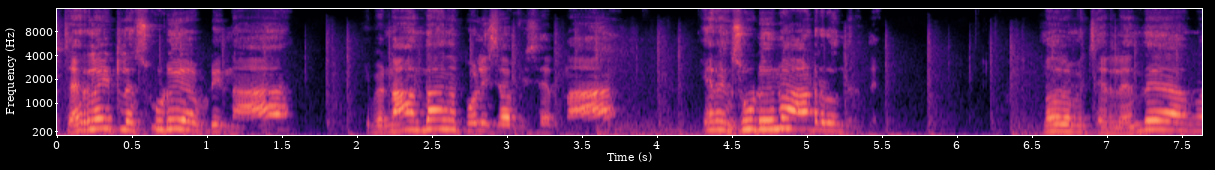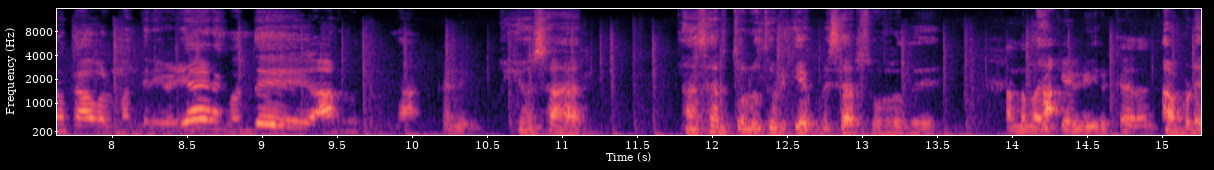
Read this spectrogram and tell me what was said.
ஸ்டெர்லைட்டில் சுடு அப்படின்னா இப்போ நான் தான் அந்த போலீஸ் ஆஃபீஸர்னா எனக்கு சுடுன்னு ஆர்டர் வந்துடுது முதலமைச்சர்லேருந்து காவல் மந்திரி வழியாக எனக்கு வந்து ஆர்டர் வந்துருந்தா கண்டிப்பா. ஐயோ சார் நான் சார் தொழு துடிக்க எப்படி சார் சொல்கிறது அந்த மாதிரி கேள்வி இருக்காது? அப்படி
